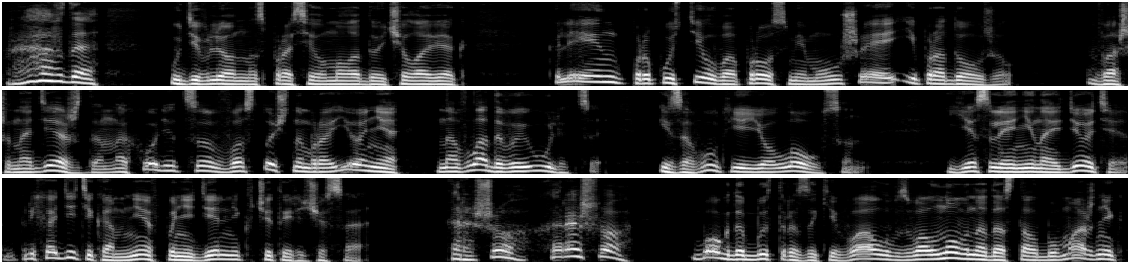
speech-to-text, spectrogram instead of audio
«Правда?» — удивленно спросил молодой человек. Клейн пропустил вопрос мимо ушей и продолжил. «Ваша надежда находится в восточном районе на Владовой улице, и зовут ее Лоусон. Если не найдете, приходите ко мне в понедельник в 4 часа». «Хорошо, хорошо», Богда быстро закивал, взволнованно достал бумажник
